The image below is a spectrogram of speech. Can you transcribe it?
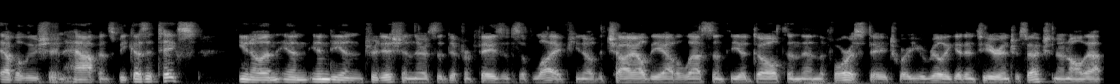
evolution happens because it takes you know in, in Indian tradition there's the different phases of life. You know, the child, the adolescent, the adult, and then the forest stage where you really get into your introspection and all that.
